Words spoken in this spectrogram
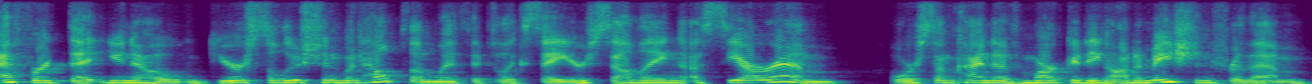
effort that, you know, your solution would help them with? If like say you're selling a CRM or some kind of marketing automation for them,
